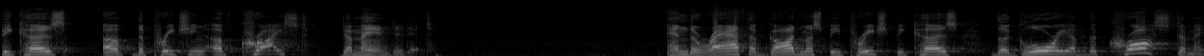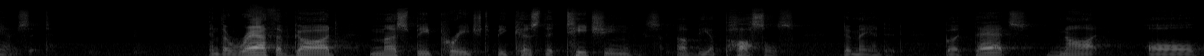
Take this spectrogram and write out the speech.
because of the preaching of Christ demanded it. And the wrath of God must be preached because the glory of the cross demands it. And the wrath of God must be preached because the teachings of the apostles demand it. But that's not all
